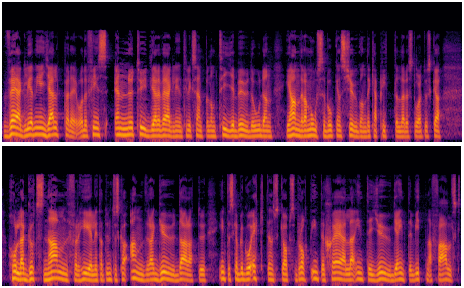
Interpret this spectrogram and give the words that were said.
Vägledningen hjälper dig och det finns ännu tydligare vägledning, till exempel de tio budorden i Andra Mosebokens 20 kapitel där det står att du ska hålla Guds namn för heligt, att du inte ska ha andra gudar, att du inte ska begå äktenskapsbrott, inte stjäla, inte ljuga, inte vittna falskt.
